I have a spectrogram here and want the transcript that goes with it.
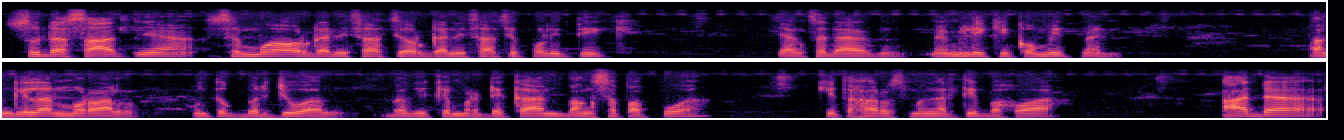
sudah saatnya semua organisasi-organisasi politik yang sedang memiliki komitmen, panggilan moral untuk berjuang bagi kemerdekaan bangsa Papua, kita harus mengerti bahwa ada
